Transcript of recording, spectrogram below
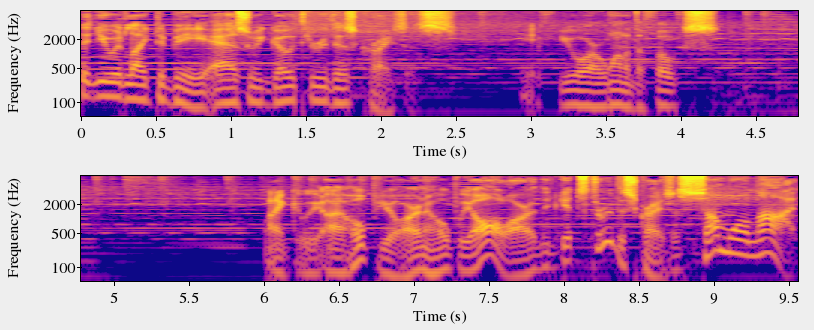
that you would like to be as we go through this crisis if you are one of the folks, like we, I hope you are, and I hope we all are, that gets through this crisis. Some will not.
